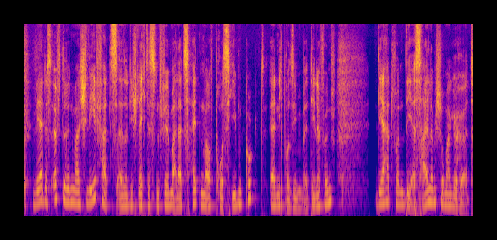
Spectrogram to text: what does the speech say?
Wer des Öfteren mal Schläferz, also die schlechtesten Filme aller Zeiten, mal auf Pro7 guckt, äh, nicht Pro7, äh, Tele 5, der hat von The Asylum schon mal gehört.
